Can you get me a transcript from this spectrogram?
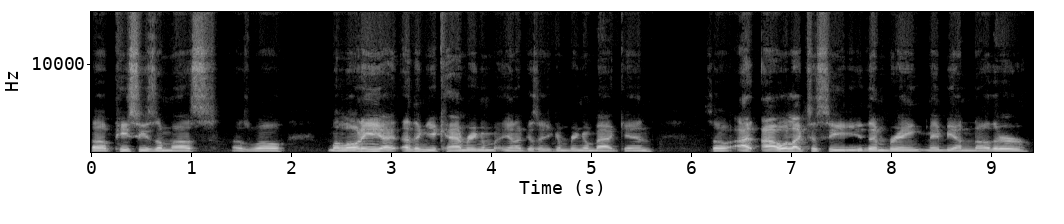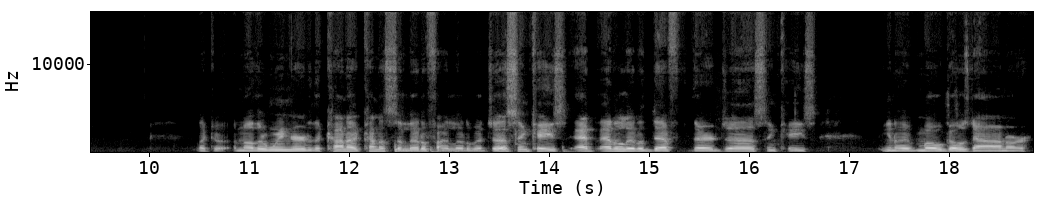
Uh, PC's a must as well. Maloney, I, I think you can bring him. You know, because you can bring him back in. So I, I would like to see them bring maybe another, like a, another winger to kind of kind of solidify a little bit, just in case. Add, add a little depth there, just in case. You know, if Mo goes down or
